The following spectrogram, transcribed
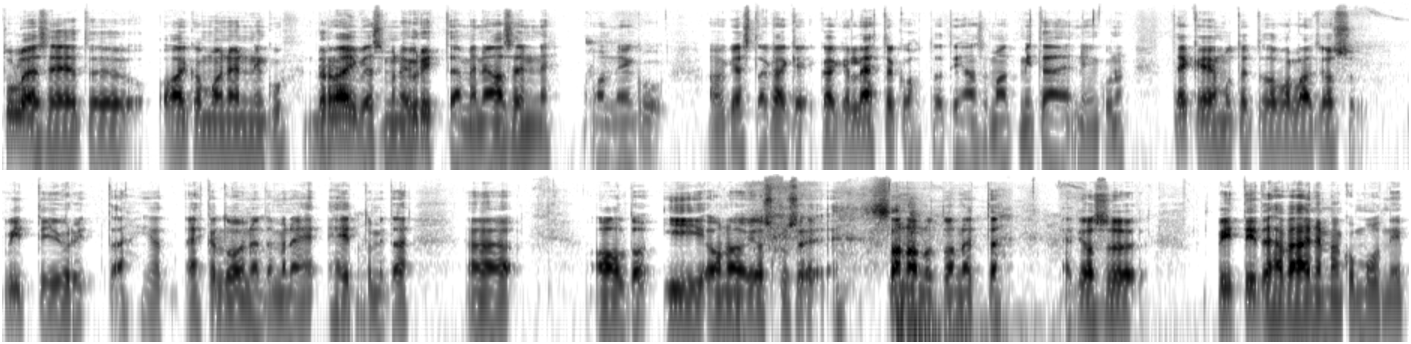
tulee se, että aikamoinen niin kuin drive ja semmoinen yrittäjäminen asenne on niin kuin oikeastaan kaiken, kaiken lähtökohta, että ihan sama, että mitä niin kuin tekee, mutta että tavallaan, että jos viittii yrittää, ja ehkä toinen mm. tämmöinen heitto, mitä äh, Aalto I on joskus sanonut on, että, että jos viittii tehdä vähän enemmän kuin muut, niin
